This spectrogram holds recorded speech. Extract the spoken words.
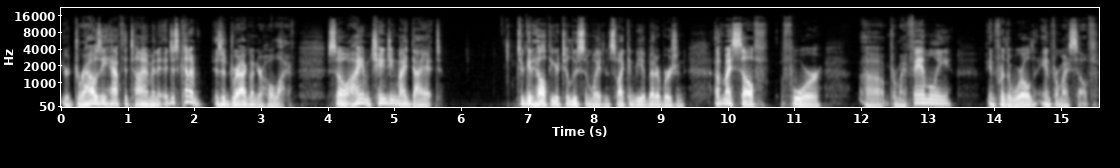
you're drowsy half the time, and it just kind of is a drag on your whole life. So I am changing my diet to get healthier, to lose some weight, and so I can be a better version of myself for uh, for my family and for the world and for myself.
